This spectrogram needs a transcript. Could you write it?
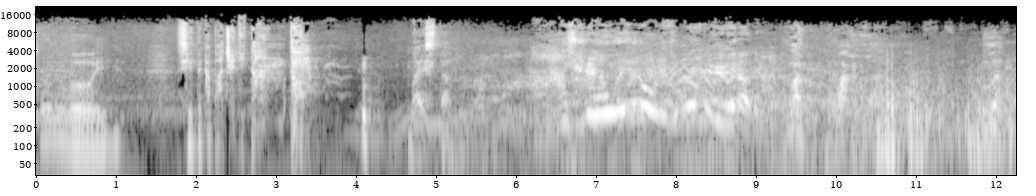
Solo voi siete capaci di tanto. Maestà. Il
